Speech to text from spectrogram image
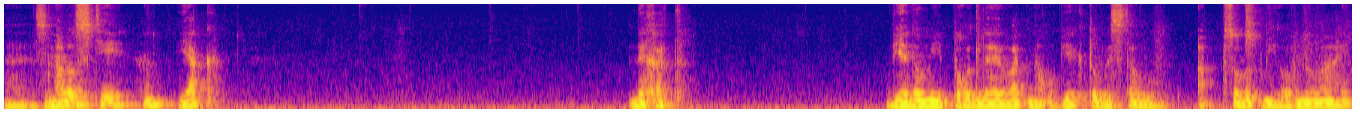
eh, znalosti, hm, jak nechat vědomí prodlévat na objektu ve stavu absolutní rovnováhy,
